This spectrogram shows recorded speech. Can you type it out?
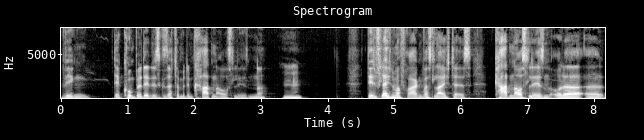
wegen der Kumpel, der dir das gesagt hat mit dem Karten auslesen, ne? Mhm. Den vielleicht nochmal fragen, was leichter ist. Karten auslesen oder,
